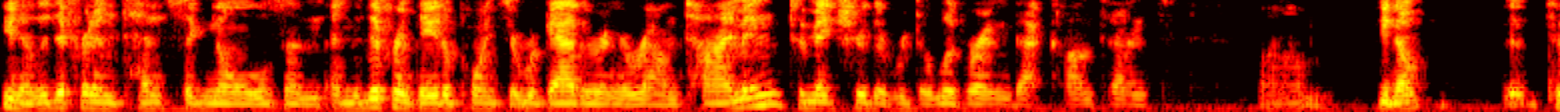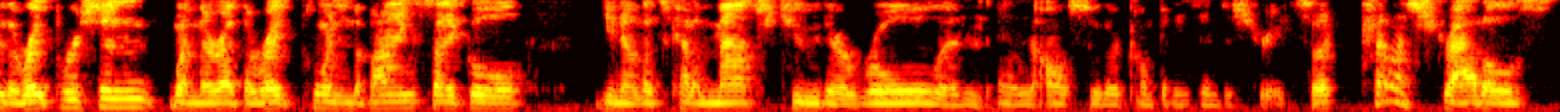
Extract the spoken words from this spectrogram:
you know the different intent signals and, and the different data points that we're gathering around timing to make sure that we're delivering that content um, you know to the right person when they're at the right point in the buying cycle you know that's kind of matched to their role and, and also their company's industry so it kind of straddles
